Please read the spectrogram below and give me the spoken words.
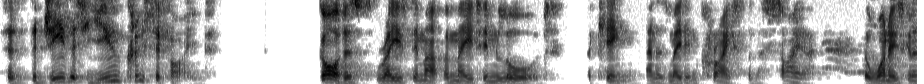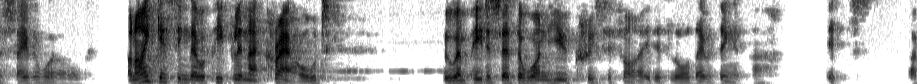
Says, The Jesus you crucified, God has raised him up and made him Lord, the King, and has made him Christ, the Messiah, the one who's going to save the world. And I'm guessing there were people in that crowd who, when Peter said, The one you crucified is Lord, they were thinking, oh, it's, uh,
